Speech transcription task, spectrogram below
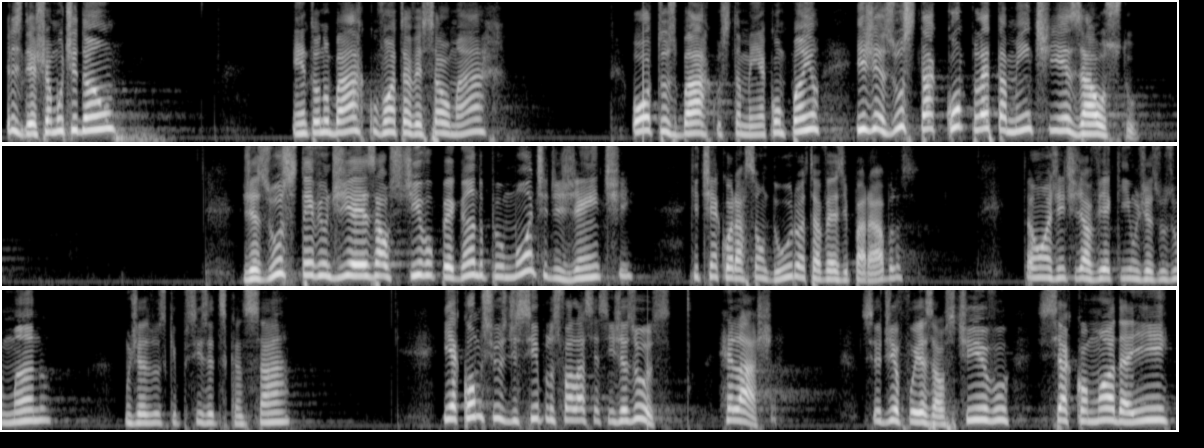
Eles deixam a multidão, entram no barco, vão atravessar o mar. Outros barcos também acompanham e Jesus está completamente exausto. Jesus teve um dia exaustivo pegando para um monte de gente que tinha coração duro através de parábolas. Então a gente já vê aqui um Jesus humano, um Jesus que precisa descansar. E é como se os discípulos falassem assim: Jesus, relaxa, seu dia foi exaustivo, se acomoda aí.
